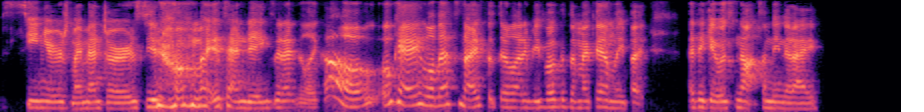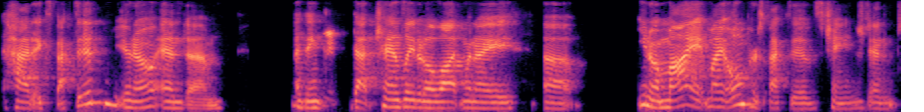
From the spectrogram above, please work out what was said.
seniors, my mentors, you know, my attendings, and I'd be like, oh, okay, well, that's nice that they're letting me focus on my family, but I think it was not something that I had expected, you know, and um, I think that translated a lot when I, uh, you know, my my own perspectives changed, and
